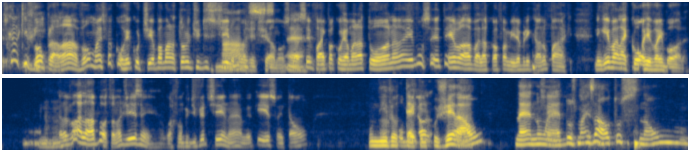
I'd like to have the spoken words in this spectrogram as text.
Os caras que Enfim. vão para lá vão mais para correr curtir a maratona de destino, Mas, como a gente chama. Os é. caras, você vai para correr a maratona e você tem lá, vai lá com a família brincar no parque. Ninguém vai lá e corre e vai embora. Uhum. O cara vai lá, pô, tô na Disney, agora vamos me divertir, né? Meio que isso. Então. O nível o técnico melhor, geral é né? Não Sim. é dos mais altos, não.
